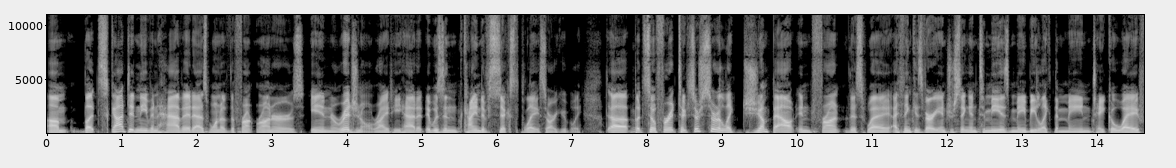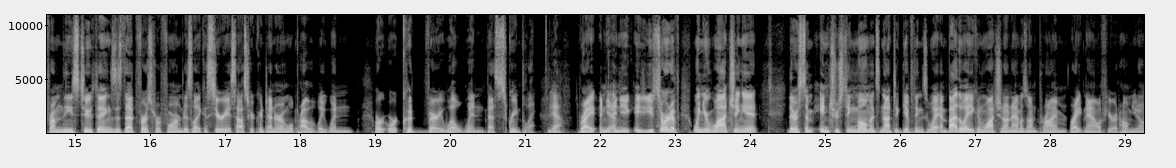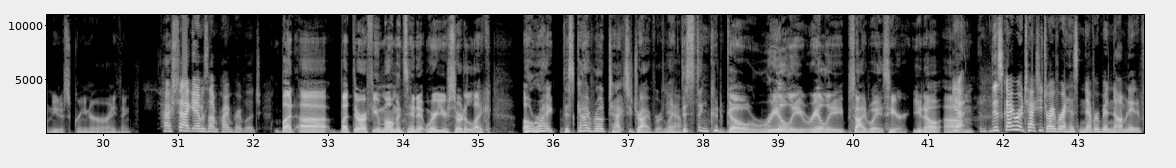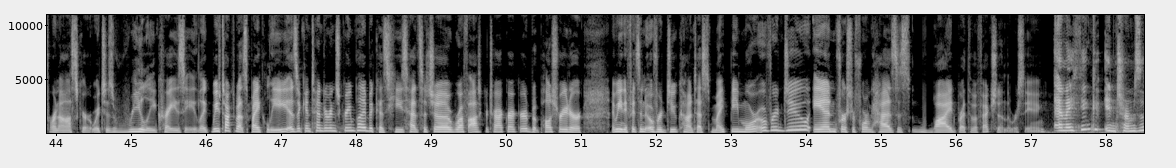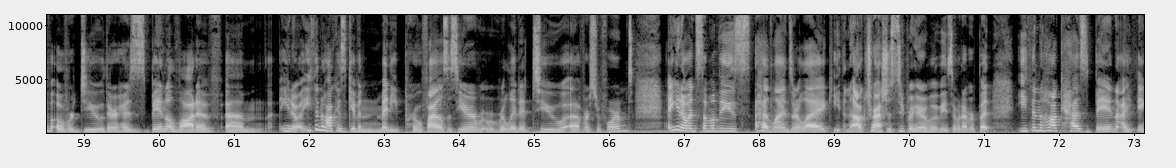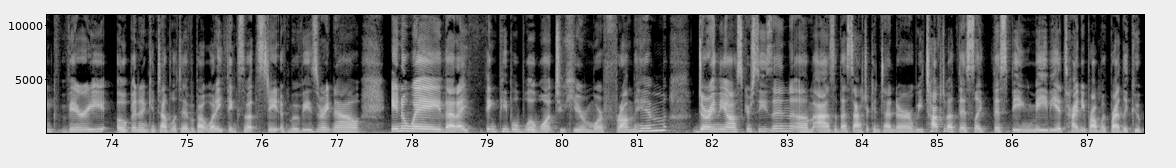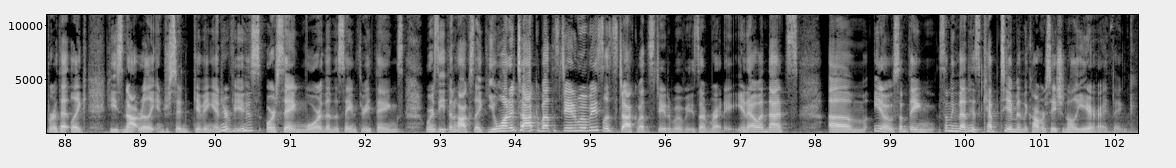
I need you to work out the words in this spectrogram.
Um, but Scott didn't even have it as one of the front runners in original, right? He had it, it was in kind of sixth place, arguably. Uh, but so for it to just sort of like jump out in front this way, I think is very interesting. And to me, is maybe like the main takeaway from these two things is that First Reformed is like a serious Oscar contender and will probably win or, or could very well win best screenplay. Yeah. Right. And, Yeah. and you, you sort of, when you're watching it, there's some interesting moments, not to give things away. And by the way, you can watch it on Amazon Prime right now if you're at home. You don't need a screener or anything. Hashtag Amazon Prime privilege. But uh, but there are a few moments in it where you're sort of like, oh right, this guy wrote Taxi Driver. Like Yeah. this thing could go really, really sideways here. You know? Um, yeah, this guy wrote Taxi Driver and has never been nominated for an Oscar, which is really crazy. Like we've talked about Spike Lee as a contender in screenplay because he's had such a rough Oscar track record, but Paul Schrader, I mean, if it's an overdue contest, might be more overdue. And First Reformed has this wide breadth of affection that we're seeing. And I think in terms of overdue, there has been a lot of, um, you know, Ethan Hawke has given many profiles this year related to uh, First Reformed. And, you know, and some of these headlines are like, Ethan Hawke trashes superhero movies or whatever. But Ethan Hawke has been, I think, very open and contemplative about what he thinks about the state of movies right now in a way that I think people will want to hear more from him during the Oscar season um, as a Best Actor contender. We talked about this, like this being maybe a tiny problem with Bradley Cooper that like he's not really interested in giving interviews or saying more than the same three things. Whereas Ethan Hawke's like, you want to talk about the state of movies? Let's talk about the state of movies. I'm ready, you know, and that's um, you know something something that has kept him in the conversation all year. I think.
